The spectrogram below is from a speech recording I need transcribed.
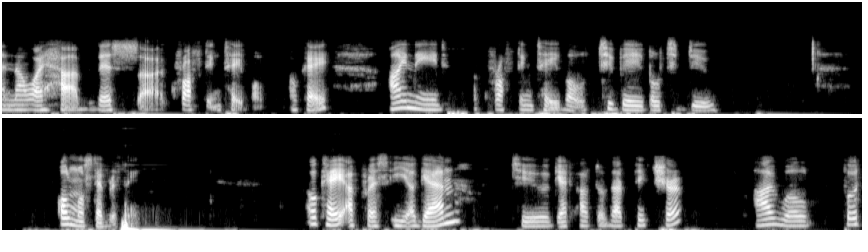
and now I have this uh, crafting table okay I need a crafting table to be able to do almost everything. Okay, I press E again to get out of that picture. I will put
